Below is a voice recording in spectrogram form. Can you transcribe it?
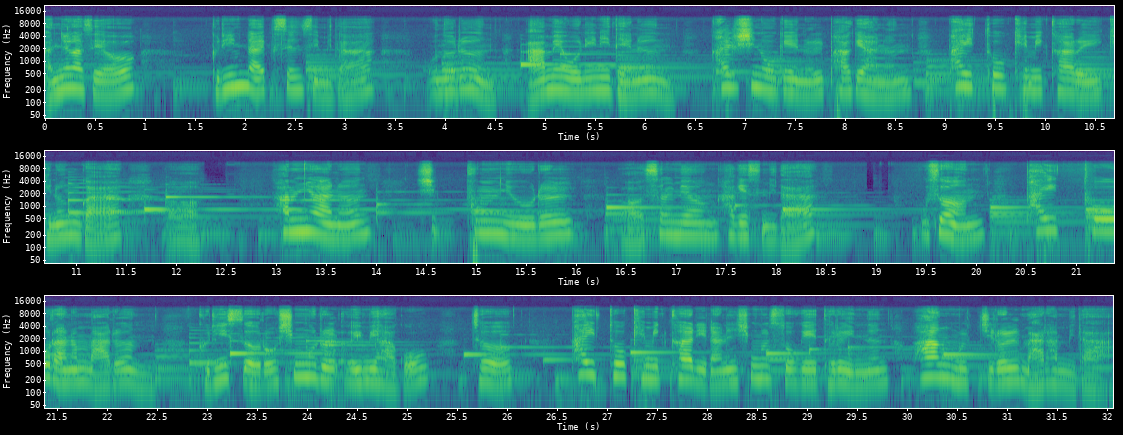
안녕하세요. 그린 라이프 센스입니다. 오늘은 암의 원인이 되는 칼시노겐을 파괴하는 파이토케미칼의 기능과 어, 함유하는 식품류를 어, 설명하겠습니다. 우선 파이토라는 말은 그리스어로 식물을 의미하고 즉 파이토케미칼이라는 식물 속에 들어있는 화학 물질을 말합니다.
